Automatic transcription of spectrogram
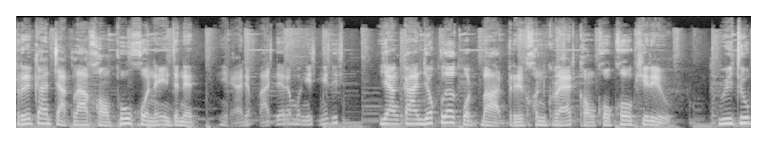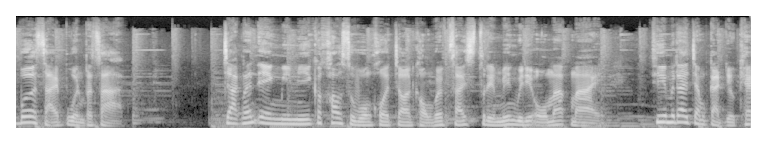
หรือการจากลาของผู้คนในอินเทอร์เน็ตเดี๋ยวปาดเดี๋ยวมึงนิดๆอย่างการยกเลิกบทบาทหรือคอนแกรสของโคโค่คิริววีทูเบอร์สายป่วนประสาท จากนั้นเองมีนี้ก็เข้าสู่วงโคจรของเว็บไซต์สตรีมมิ่งวิดีโอมากมาย ที่ไม่ได้จำกัดอยู่แค่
